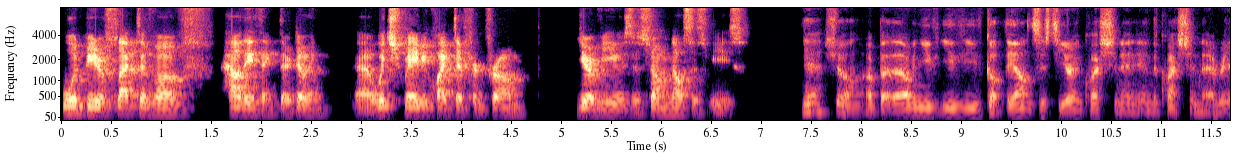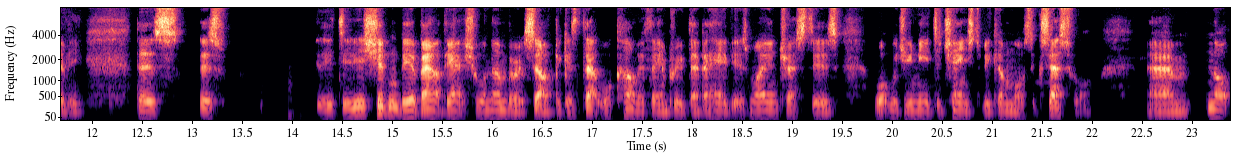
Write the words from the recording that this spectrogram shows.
would be reflective of how they think they're doing uh, which may be quite different from your views or someone else's views yeah, sure. Uh, but I mean, you've you've you've got the answers to your own question in, in the question there. Really, there's there's it, it shouldn't be about the actual number itself because that will come if they improve their behaviors. My interest is what would you need to change to become more successful, um, not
